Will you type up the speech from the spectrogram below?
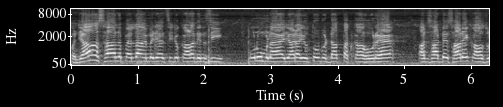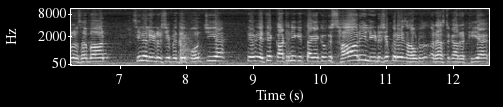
50 ਸਾਲ ਪਹਿਲਾਂ ਐਮਰਜੈਂਸੀ ਜੋ ਕਾਲਾ ਦਿਨ ਸੀ, ਉਹਨੂੰ ਮਨਾਇਆ ਜਾ ਰਿਹਾ ਜੋ ਤੋਂ ਵੱਡਾ ਧੱਕਾ ਹੋ ਰਿਹਾ ਹੈ। ਅੱਜ ਸਾਡੇ ਸਾਰੇ ਕਾਉਂਸਲਰ ਸਾਹਿਬਾਨ ਸੀਨੀਅਰ ਲੀਡਰਸ਼ਿਪ ਇੱਥੇ ਪਹੁੰਚੀ ਹੈ ਤੇ ਇੱਥੇ ਇਕੱਠ ਨਹੀਂ ਕੀਤਾ ਗਿਆ ਕਿਉਂਕਿ ਸਾਰੀ ਲੀਡਰਸ਼ਿਪ ਕਰੇ ਆਊਟ ਅਰੈਸਟ ਕਰ ਰੱਖੀ ਹੈ।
